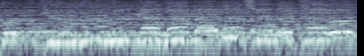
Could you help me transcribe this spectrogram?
呼吸からマルチの香り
